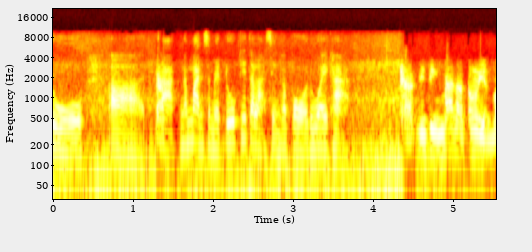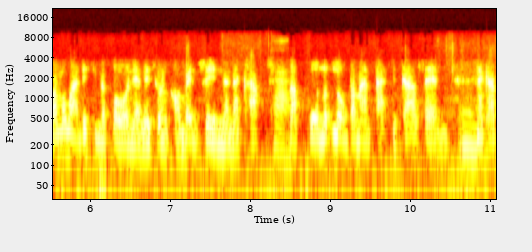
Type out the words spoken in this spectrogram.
ดูเอ่อครับจากน้ำมันสำเร็จรูปที่ตลาดสิงคโปร์ด้วยค่ะ ครับ จริงๆ บ้านเราต้องเรียนว่าเมื่อวานที่สิงคโปร์เนี่ยในส่วนของเบนซินนะนะครับค่ะปรับตัวลดลงประมาณ 89 เซนต์อืมนะครับ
